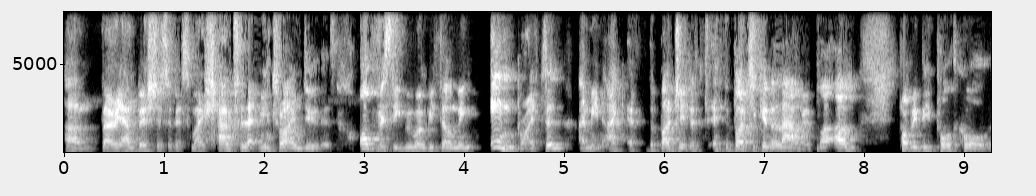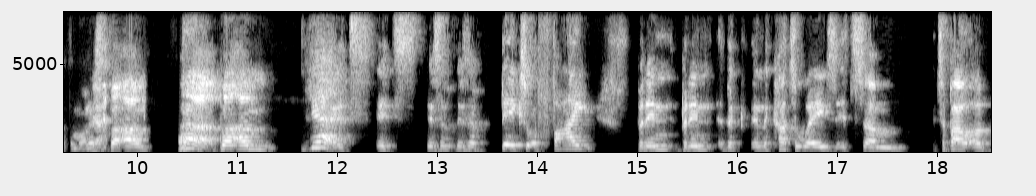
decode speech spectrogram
Um, very ambitious if it's my shout to let me try and do this. Obviously, we won't be filming in Brighton. I mean, I, if the budget if the budget can allow it, but um, probably be Porthcawl if I'm honest. Yeah. But um, but um, yeah, it's it's there's a there's a big sort of fight, but in but in the in the cutaways, it's um it's about a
